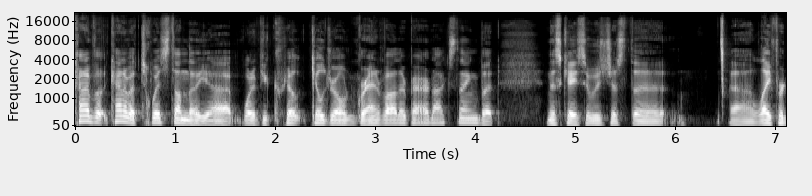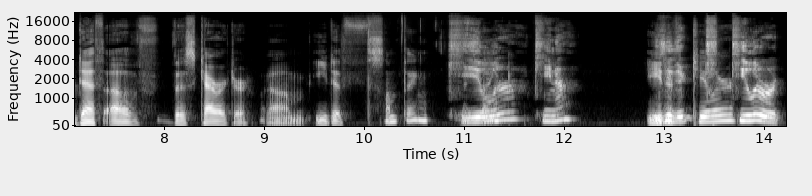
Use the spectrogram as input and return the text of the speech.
kind of a kind of a twist on the uh, what if you kill, killed your own grandfather paradox thing. But in this case, it was just the uh, life or death of this character, um, Edith something, Keeler, Keener, Edith Keeler. Keeler, or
